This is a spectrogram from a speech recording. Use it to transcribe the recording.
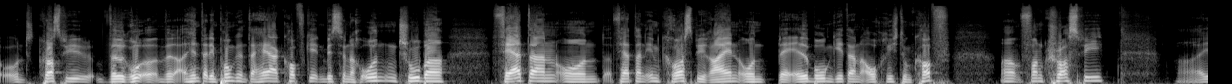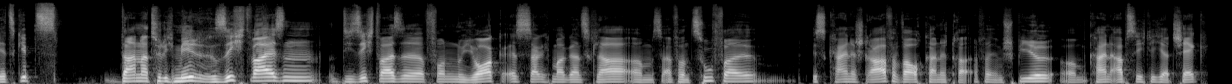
und Crosby will, will, hinter dem Punkt hinterher, Kopf geht ein bisschen nach unten, Truber fährt dann und fährt dann in Crosby rein und der Ellbogen geht dann auch Richtung Kopf äh, von Crosby. Äh, jetzt es da natürlich mehrere Sichtweisen. Die Sichtweise von New York ist, sage ich mal ganz klar, ähm, ist einfach ein Zufall ist keine Strafe, war auch keine Strafe im Spiel, ähm, kein absichtlicher Check,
